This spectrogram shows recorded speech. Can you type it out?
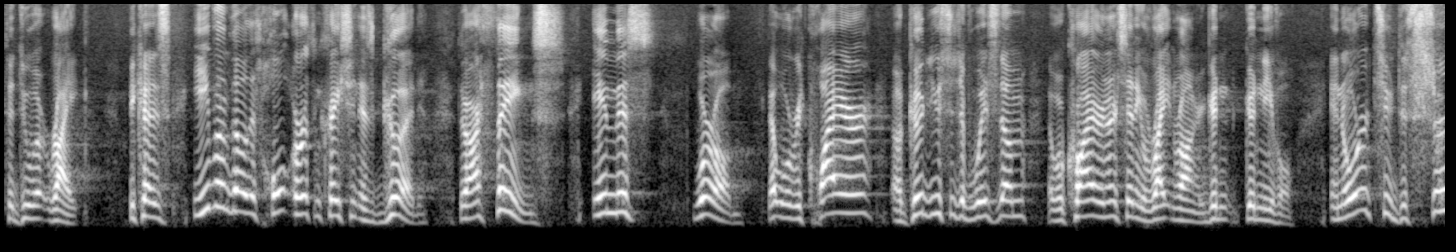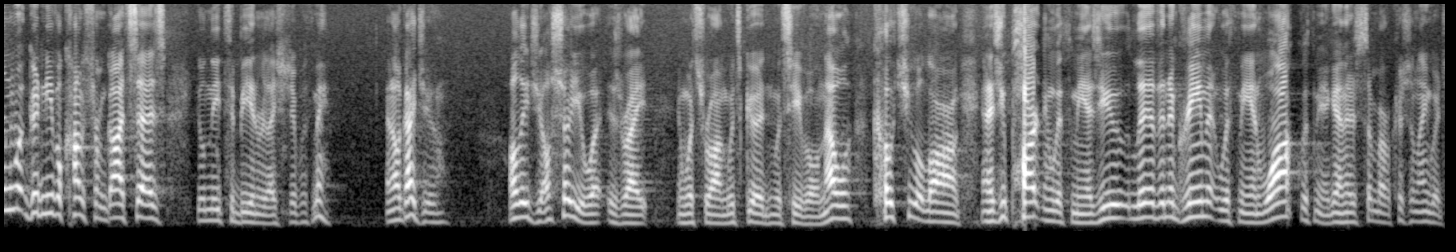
to do it right. Because even though this whole earth and creation is good, there are things in this world that will require a good usage of wisdom, that will require an understanding of right and wrong, or good good and evil. In order to discern what good and evil comes from, God says, you'll need to be in relationship with me and I'll guide you. I'll lead you. I'll show you what is right and what's wrong, what's good and what's evil. And I will coach you along. And as you partner with me, as you live in agreement with me and walk with me, again, there's some of our Christian language.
